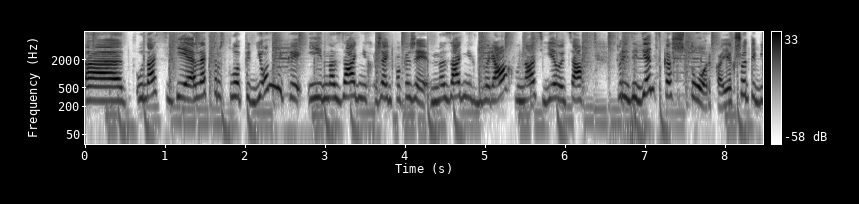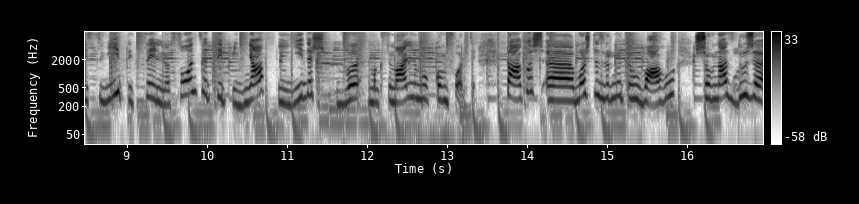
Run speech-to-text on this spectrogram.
Е, у нас є електросклопідйомники, і на задніх Жень, покажи на задніх дверях. У нас є оця президентська шторка. Якщо тобі світить сильно сонце, ти підняв і їдеш в максимальному комфорті. Також е, можете звернути увагу, що в нас дуже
